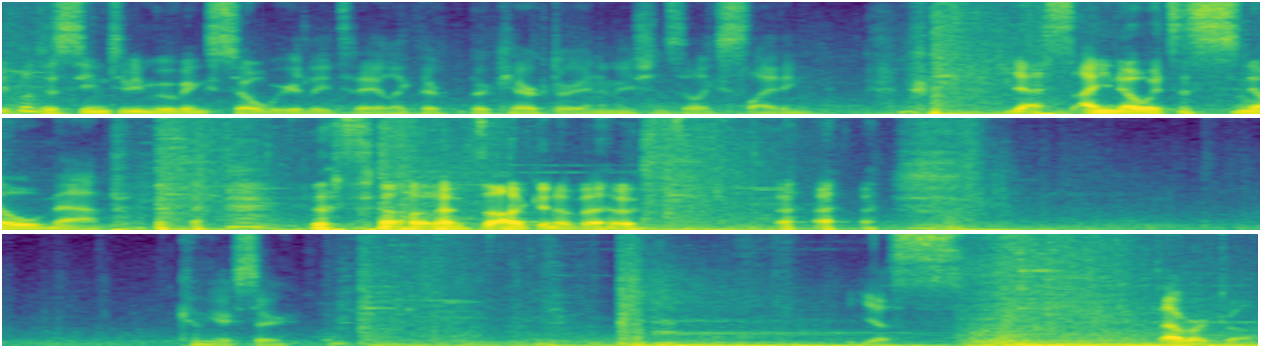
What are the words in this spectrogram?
People just seem to be moving so weirdly today, like their, their character animations, are like sliding. yes, I know, it's a snow map. That's not what I'm talking about. Come here, sir. Yes. That worked well.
